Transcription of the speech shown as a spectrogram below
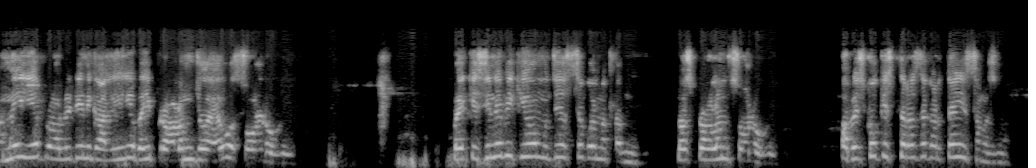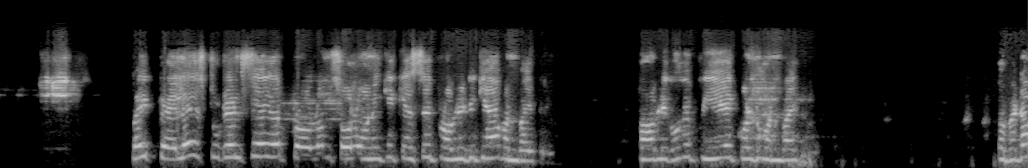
हमें ये प्रोबेबिलिटी निकालनी है भाई प्रॉब्लम जो है वो सोल्व हो गई। भाई किसी ने भी किया मुझे इससे कोई मतलब नहीं बस प्रॉब्लम सोल्व हो गई। अब इसको किस तरह से करते हैं, ये समझना। भाई पहले स्टूडेंट से प्रॉब्लम सोल्व होने की कैसे प्रॉब्लिटी क्या है? वन बाई थ्री तो आप लिखोगे P A equal to one by three तो बेटा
